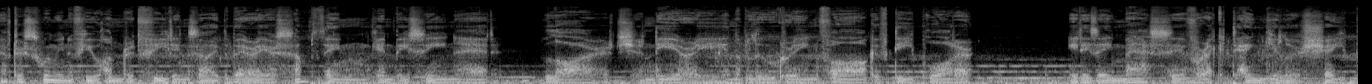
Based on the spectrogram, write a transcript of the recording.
After swimming a few hundred feet inside the barrier, something can be seen ahead large and eerie in the blue green fog of deep water. It is a massive rectangular shape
